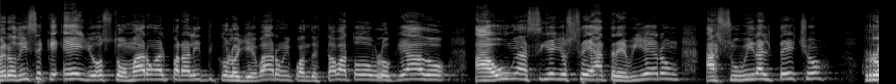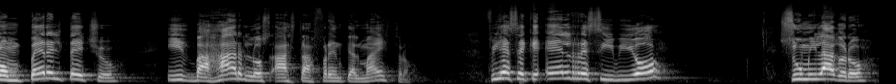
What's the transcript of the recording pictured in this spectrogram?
pero dice que ellos tomaron al paralítico, lo llevaron y cuando estaba todo bloqueado, aún así ellos se atrevieron a subir al techo, romper el techo y bajarlos hasta frente al maestro. Fíjese que él recibió su milagro,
